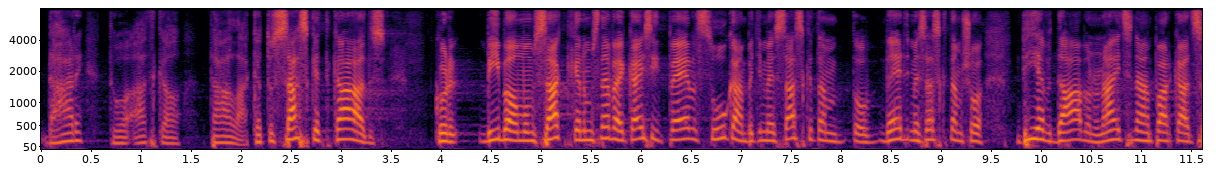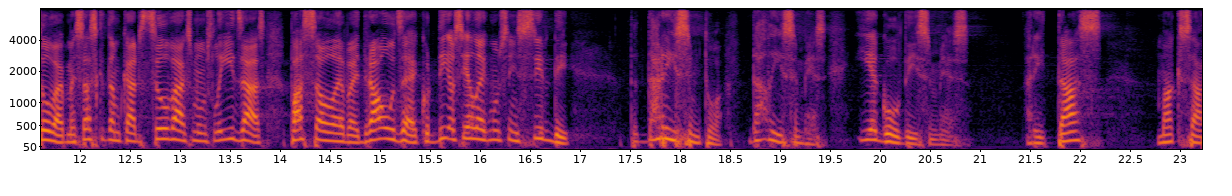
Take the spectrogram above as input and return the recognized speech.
dari to atkal tālāk. Kad tu saskati kādus, kur Bībelē mums saka, ka mums nevajag kaisīt pēles sūkām, bet, ja mēs saskatām to vērtību, mēs saskatām šo dievu dāvanu un aicinājumu pār kādu cilvēku, mēs saskatām kādus cilvēkus mums līdzās, pasaulē vai draudzē, kur Dievs ieliek mums viņas sirdī, tad darīsim to, dalīsimies, ieguldīsimies. Arī tas maksā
